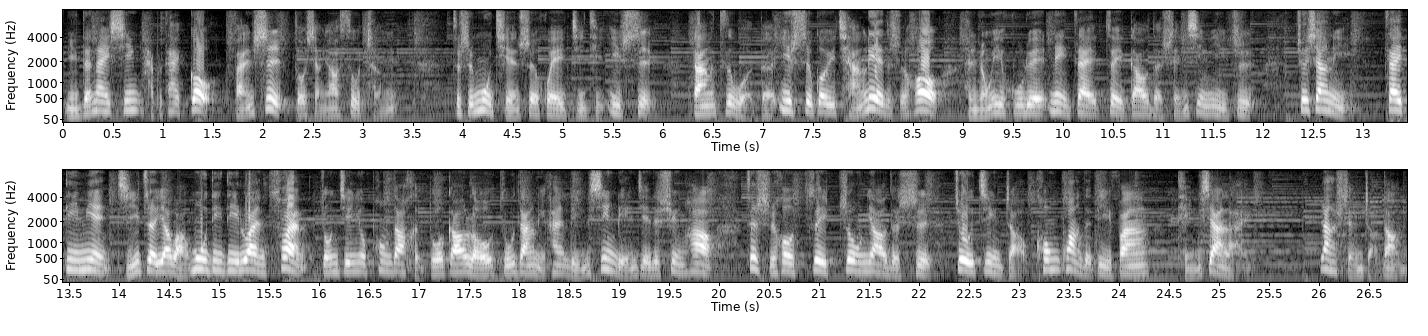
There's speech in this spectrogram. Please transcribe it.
你的耐心还不太够，凡事都想要速成。这是目前社会集体意识。当自我的意识过于强烈的时候，很容易忽略内在最高的神性意志。就像你在地面急着要往目的地乱窜，中间又碰到很多高楼，阻挡你和灵性连接的讯号。这时候最重要的是，就近找空旷的地方停下来，让神找到你，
